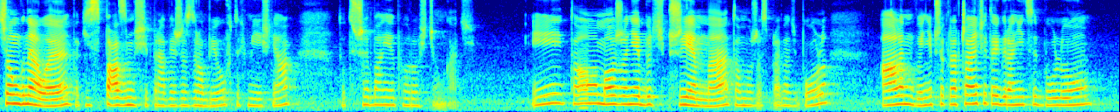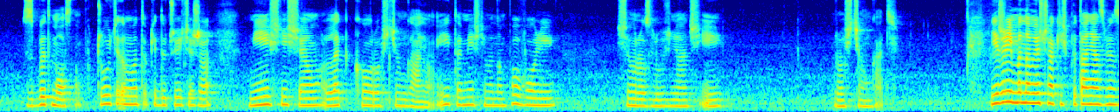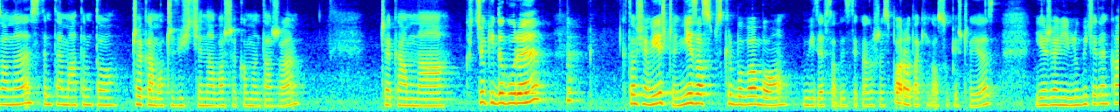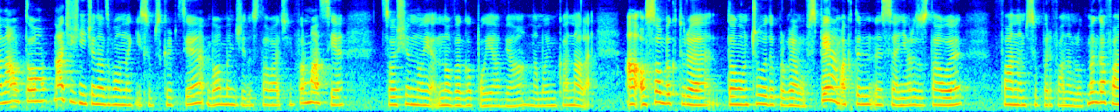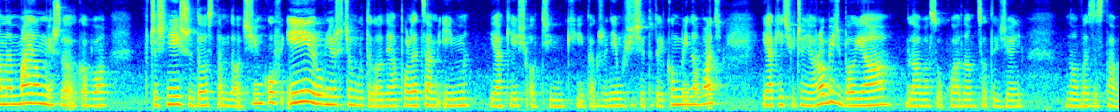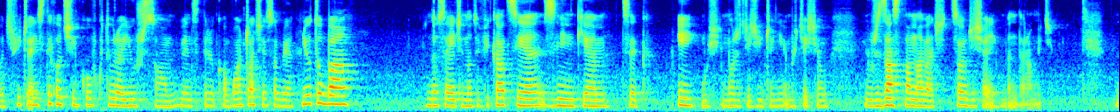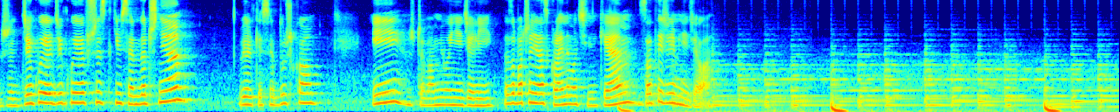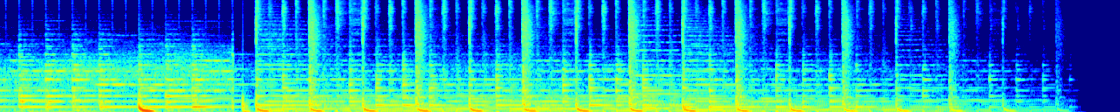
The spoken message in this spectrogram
ściągnęły, taki spazm się prawie że zrobił w tych mięśniach, to trzeba je porozciągać. I to może nie być przyjemne, to może sprawiać ból, ale mówię, nie przekraczajcie tej granicy bólu zbyt mocno. Poczujcie do momentu, kiedy czujecie, że mięśnie się lekko rozciągają i te mięśnie będą powoli się rozluźniać i rozciągać. Jeżeli będą jeszcze jakieś pytania związane z tym tematem, to czekam oczywiście na Wasze komentarze. Czekam na kciuki do góry. Kto się jeszcze nie zasubskrybował, bo widzę w statystykach, że sporo takich osób jeszcze jest. Jeżeli lubicie ten kanał, to naciśnijcie na dzwonek i subskrypcję, bo będziecie dostawać informacje, co się nowego pojawia na moim kanale. A osoby, które dołączyły do programu Wspieram Aktywny Senior, zostały fanem, superfanem lub megafanem, mają jeszcze dodatkowo wcześniejszy dostęp do odcinków i również w ciągu tygodnia polecam im jakieś odcinki. Także nie musicie tutaj kombinować, jakie ćwiczenia robić, bo ja dla Was układam co tydzień nowe zestawy ćwiczeń z tych odcinków, które już są, więc tylko włączacie sobie YouTube'a, dostajecie notyfikacje z linkiem cyk i musi, możecie ćwiczyć, nie musicie się już zastanawiać, co dzisiaj będę robić. Także dziękuję, dziękuję wszystkim serdecznie, wielkie serduszko i życzę Wam miłej niedzieli. Do zobaczenia z kolejnym odcinkiem za tydzień w niedzielę.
